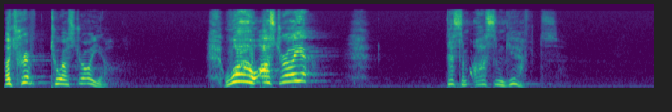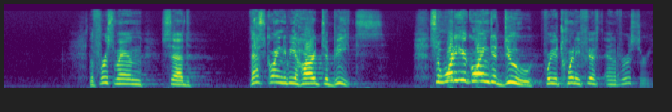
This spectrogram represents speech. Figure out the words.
a trip to Australia. Wow, Australia? That's some awesome gifts. The first man said, That's going to be hard to beat. So, what are you going to do for your 25th anniversary?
